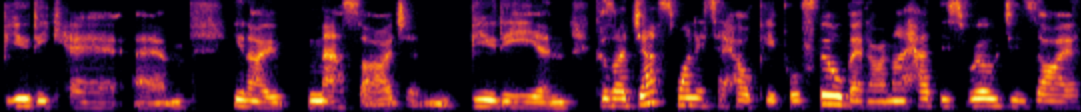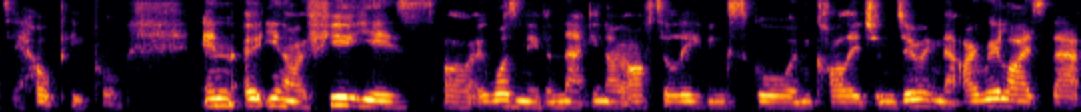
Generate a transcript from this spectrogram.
beauty care, um, you know, massage and beauty, and because I just wanted to help people feel better, and I had this real desire to help people. In uh, you know a few years, uh, it wasn't even that. You know, after leaving school and college and doing that, I realized that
